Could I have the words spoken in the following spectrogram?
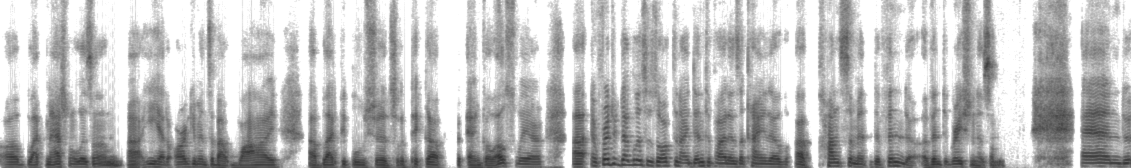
of Black nationalism. Uh, he had arguments about why uh, Black people should sort of pick up and go elsewhere. Uh, and Frederick Douglass is often identified as a kind of a consummate defender of integrationism. And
